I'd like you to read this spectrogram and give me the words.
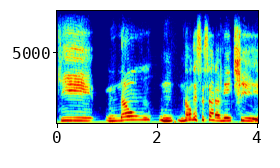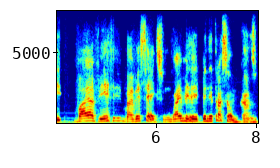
que não, não necessariamente vai haver, vai haver sexo, não vai haver penetração, no caso.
